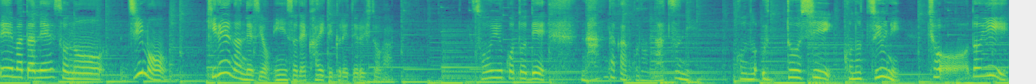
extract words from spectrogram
でまたねその字も綺麗なんですよ。インスタで書いてくれてる人が。そういうことでなんだかこの夏にこの鬱陶しいこの梅雨にちょうどいい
